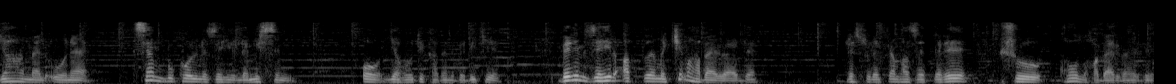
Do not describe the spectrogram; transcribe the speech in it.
Ya melune, sen bu koyunu zehirlemişsin. O Yahudi kadını dedi ki, benim zehir attığımı kim haber verdi? Resul-i Ekrem Hazretleri şu kol haber verdi.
